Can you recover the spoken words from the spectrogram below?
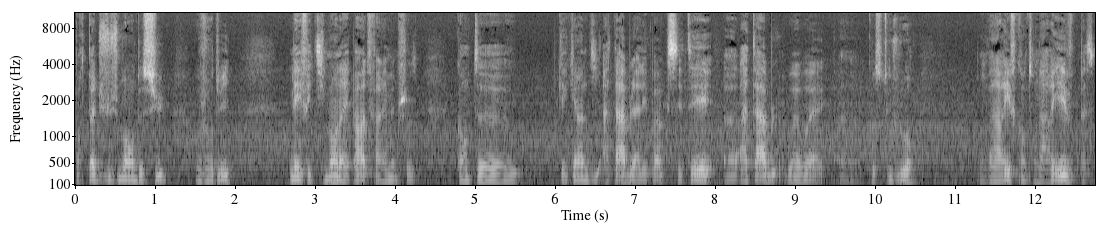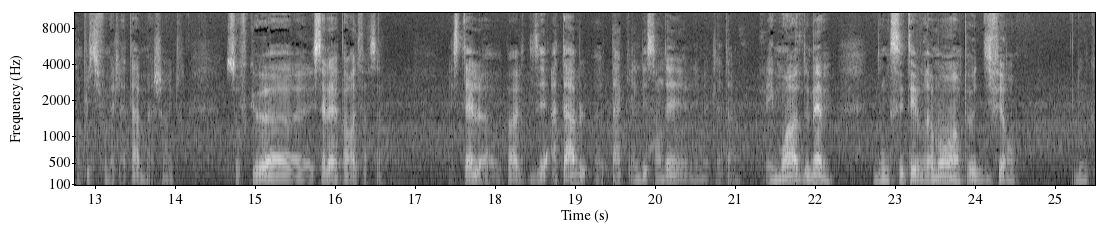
porte pas de jugement dessus aujourd'hui, mais effectivement, on n'avait pas le droit de faire la même chose. Quand quelqu'un dit à table à l'époque, c'était à table, ouais ouais, cause toujours, on arrive quand on arrive, parce qu'en plus il faut mettre la table, machin et tout. Sauf que euh, Estelle n'avait pas le droit de faire ça. Estelle, euh, elle disait à table, euh, tac, elle descendait, elle venait mettre la table. Et moi de même. Donc c'était vraiment un peu différent. Donc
